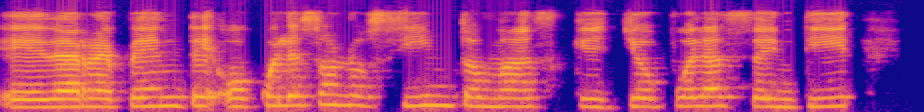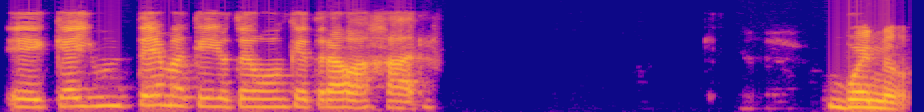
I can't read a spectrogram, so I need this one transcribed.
eh, de repente, o cuáles son los síntomas que yo pueda sentir eh, que hay un tema que yo tengo que trabajar? Bueno,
